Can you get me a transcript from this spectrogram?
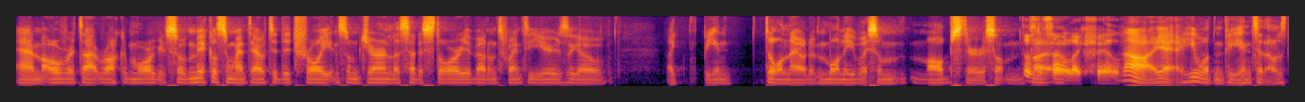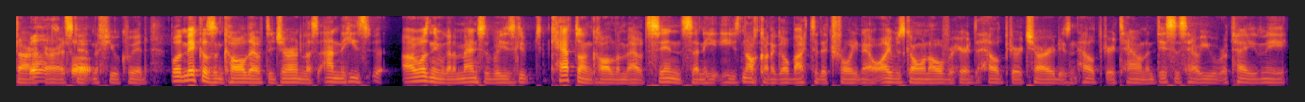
um over at that Rocket Mortgage. So Mickelson went out to Detroit and some journalist had a story about him twenty years ago, like being done out of money by some mobster or something. Doesn't But- sound like Phil. no, yeah, he wouldn't be into those dark Not arts getting a few quid. But Mickelson called out the journalist, and he's, I wasn't even going to mention it, but he's kept on calling them out since, and he, he's not going to go back to Detroit now. I was going over here to help your charities and help your town, and this is how you repay me.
